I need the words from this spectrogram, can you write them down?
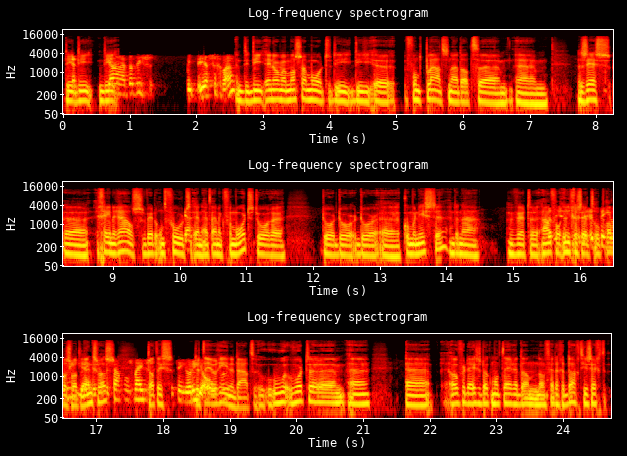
Die, die, die, Ja, dat is... Ja, zeg maar. die, die enorme massamoord die, die eh, vond plaats nadat eh, ehm, zes eh, generaals werden ontvoerd... en uiteindelijk vermoord door, door, door, door communisten. En daarna werd de aanval ingezet op alles wat links was. Dat is de theorie inderdaad. Hoe wordt er ehm, eh, eh, over deze documentaire dan, dan verder gedacht? Je zegt,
